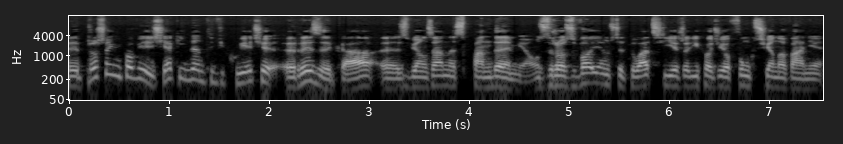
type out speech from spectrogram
y, proszę mi powiedzieć, jak identyfikujecie ryzyka y, związane z pandemią, z rozwojem sytuacji, jeżeli chodzi o funkcjonowanie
